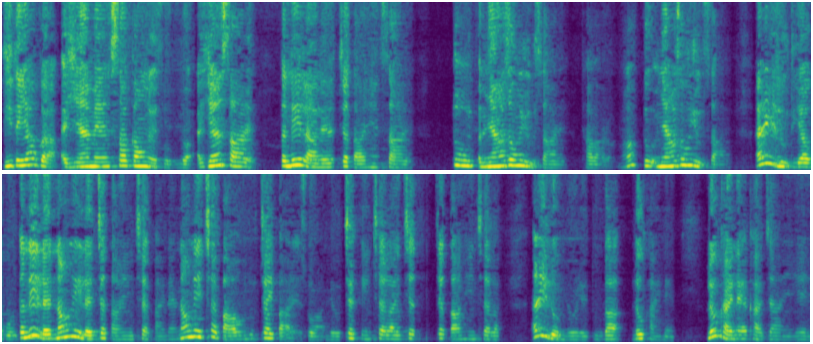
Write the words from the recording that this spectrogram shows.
ဒီတယောက်ကအယမ်းပဲစားကောင်းတယ်ဆိုပြီးတော့အယမ်းစားတယ်တနေ့လာလဲကြက်သားဟင်းစားတယ်သူအများဆုံးယူစားတယ်ထားပါတော့နော်သူအများဆုံးယူစားတယ် အဲ့ဒီလူတယောက်ကိုတနေ့လဲနောက်နေ့လဲကြက်သားဟင်းချက်ခိုင်းတယ်နောက်နေ့ချက်ပါအောင်သူကြိုက်ပါတယ်ဆိုတာမျိုးချက်ကင်ချက်လိုက်ချက်ကြက်သားဟင်းချက်လိုက်အဲ့ဒီလိုမျိုးတွေသူကလုတ်ခိုင်းတယ်လုတ်ခိုင်းတဲ့အခါကျရင်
